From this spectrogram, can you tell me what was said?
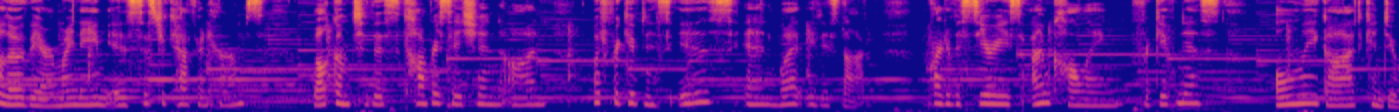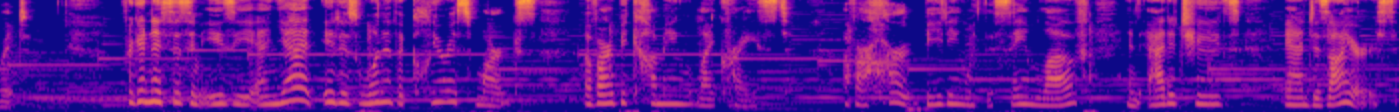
Hello there, my name is Sister Kathryn Hermes. Welcome to this conversation on what forgiveness is and what it is not. Part of a series I'm calling Forgiveness Only God Can Do It. Forgiveness isn't easy, and yet it is one of the clearest marks of our becoming like Christ, of our heart beating with the same love and attitudes and desires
